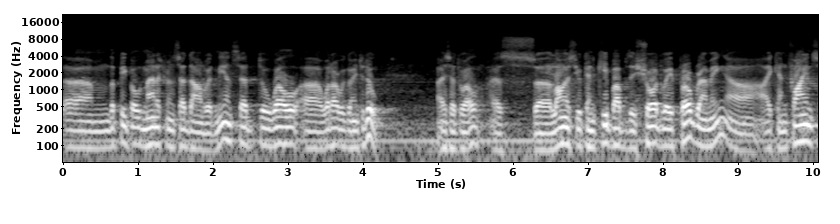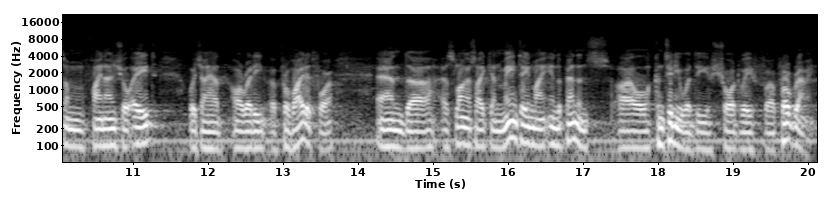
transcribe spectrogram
um, the people, management, sat down with me and said, "Well, uh, what are we going to do?" I said, "Well, as uh, long as you can keep up the shortwave programming, I can find some financial aid, which I had already provided for." And uh, as long as I can maintain my independence, I'll continue with the shortwave uh, programming.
